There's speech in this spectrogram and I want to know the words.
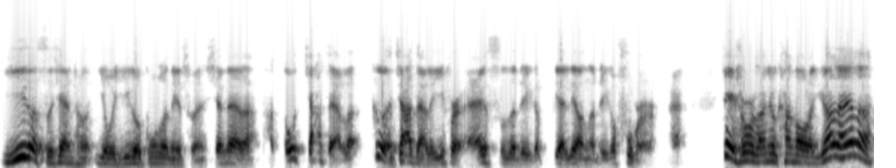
一个子线程有一个工作内存，现在呢，它都加载了，各加载了一份 x 的这个变量的这个副本。哎，这时候咱就看到了，原来呢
